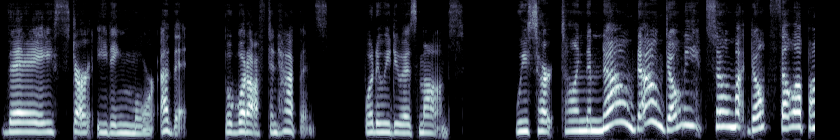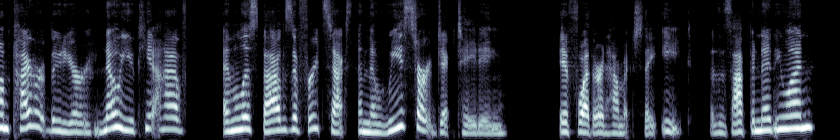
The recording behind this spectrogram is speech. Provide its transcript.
they start eating more of it. But what often happens? What do we do as moms? We start telling them, no, no, don't eat so much. Don't fill up on pirate booty, or no, you can't have endless bags of fruit snacks. And then we start dictating if, whether, and how much they eat. Has this happened to anyone?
